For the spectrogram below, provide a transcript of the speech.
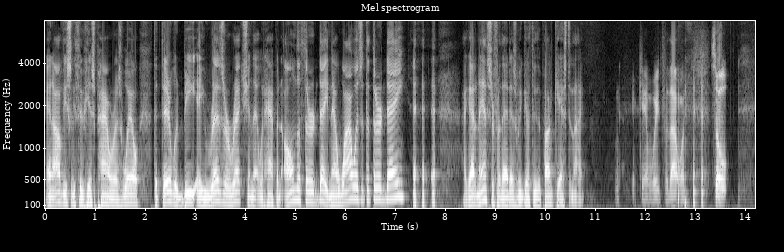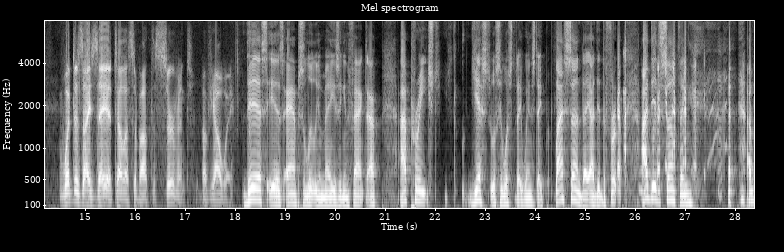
and obviously through His power as well, that there would be a resurrection that would happen on the third day. Now, why was it the third day? I got an answer for that as we go through the podcast tonight. I can't wait for that one. so, what does Isaiah tell us about the servant of Yahweh? This is absolutely amazing. In fact, I I preached yes, we'll see what's today, Wednesday. Last Sunday I did the first I did something I'm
